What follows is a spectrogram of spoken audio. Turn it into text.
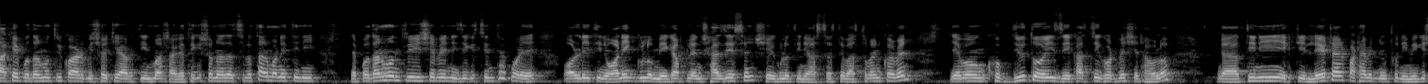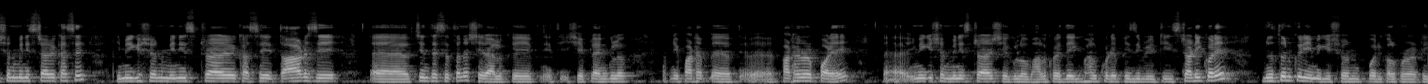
তাকে প্রধানমন্ত্রী করার বিষয়টি আরও তিন মাস আগে থেকে শোনা যাচ্ছিল। তার মানে তিনি প্রধানমন্ত্রী হিসেবে নিজেকে চিন্তা করে অলরেডি তিনি অনেকগুলো মেগা প্ল্যান সাজিয়েছেন, সেগুলো তিনি আস্তে আস্তে বাস্তবায়ন করবেন এবং খুব দ্রুতই যে কাজটি ঘটবে সেটা হলো তিনি একটি লেটার পাঠাবেন নতুন ইমিগ্রেশন মিনিস্টারের কাছে। ইমিগ্রেশন মিনিস্টারের কাছে তার যে চিন্তা চেতনা, সে আলোকে সেই প্ল্যানগুলো আপনি পাঠা পাঠানোর পরে ইমিগ্রেশন মিনিস্টার সেগুলো ভালো করে দেখভাল করে ফিজিবিলিটি স্টাডি করে, নতুন করে ইমিগ্রেশন পরিকল্পনাটি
